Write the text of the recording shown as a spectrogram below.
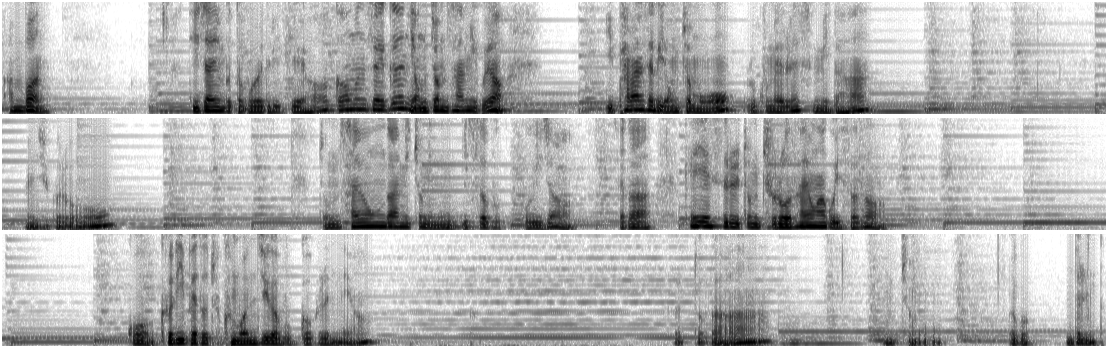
한번 디자인부터 보여드릴게요. 검은색은 0.3이고요. 이 파란색은 0.5로 구매를 했습니다. 이런 식으로 좀 사용감이 좀 있- 있어 보- 보이죠? 제가 KS를 좀 주로 사용하고 있어서 고, 그립에도 조금 먼지가 묻고 그랬네요. 그것도가 0.5 이거 흔들린다.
